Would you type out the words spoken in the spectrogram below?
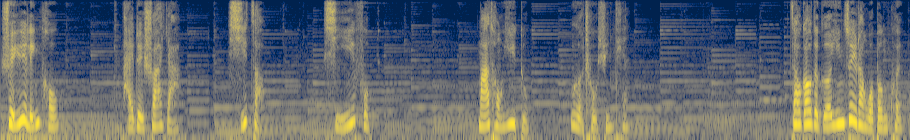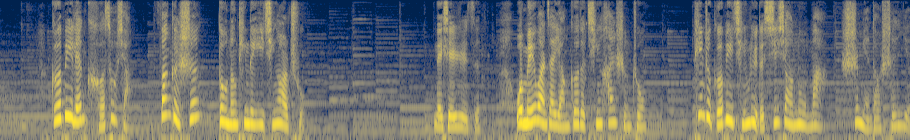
水浴淋头，排队刷牙、洗澡、洗衣服，马桶一堵。恶臭熏天，糟糕的隔音最让我崩溃。隔壁连咳嗽下、翻个身都能听得一清二楚。那些日子，我每晚在杨哥的轻鼾声中，听着隔壁情侣的嬉笑怒骂，失眠到深夜。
